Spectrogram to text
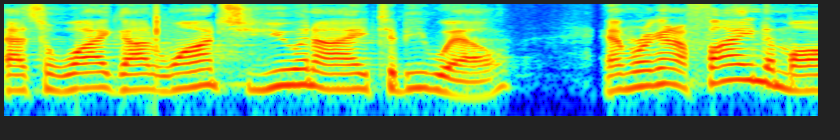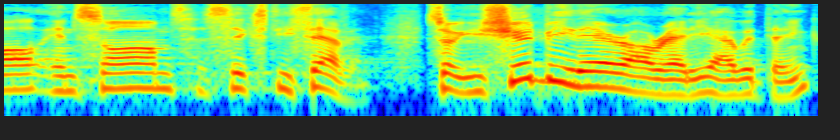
as to why God wants you and I to be well. And we're going to find them all in Psalms 67. So you should be there already, I would think.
